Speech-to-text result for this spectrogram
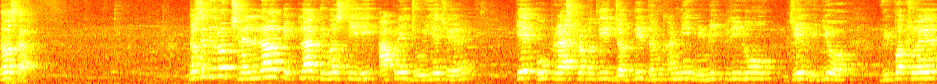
નમસ્કાર. દર્શક મિત્રો, છેલ્લા કેટલાક દિવસથી આપણે જોઈએ છે કે ઉપરાષ્ટ્રપતિ જગદીપ ધનખડની મિમિક્રીનો જે વીડિયો વિપક્ષોએ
